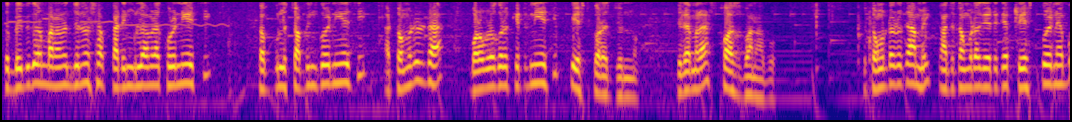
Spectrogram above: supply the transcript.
তো বেবিকর্ন বানানোর জন্য সব কাটিংগুলো আমরা করে নিয়েছি, সবগুলো চপিং করে নিয়েছি, আর টমেটোটা বড় বড় করে কেটে নিয়েছি পেস্ট করার জন্য, যেটা আমরা সস বানাবো। তো টমেটোটাকে আমি কাঁচা টমেটোকে এটাকে পেস্ট করে নেব।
